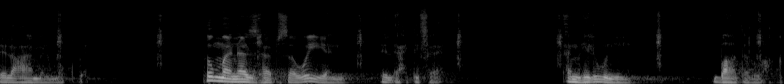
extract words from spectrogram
للعام المقبل. ثم نذهب سويا للاحتفال. أمهلوني بعض الوقت.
